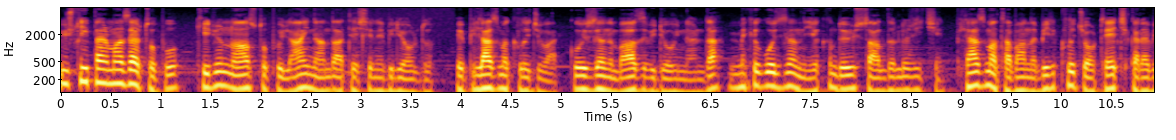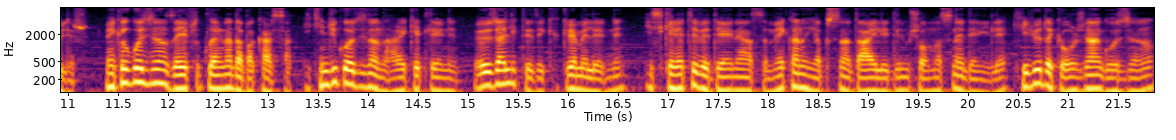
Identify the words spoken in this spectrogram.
Üçlü hipermazer topu Kiryu'nun ağız topuyla aynı anda ateşlenebiliyordu ve plazma kılıcı var. Godzilla'nın bazı video oyunlarında Mechagodzilla'nın yakın dövüş saldırıları için plazma tabanlı bir kılıç ortaya çıkarabilir. Mechagodzilla'nın zayıflıklarına da bakarsak, ikinci Godzilla'nın hareketlerinin ve özellikle de kükremelerinin iskeleti ve DNA'sı Mecha'nın yapısına dahil edilmiş olması nedeniyle Kiryu'daki orijinal Godzilla'nın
